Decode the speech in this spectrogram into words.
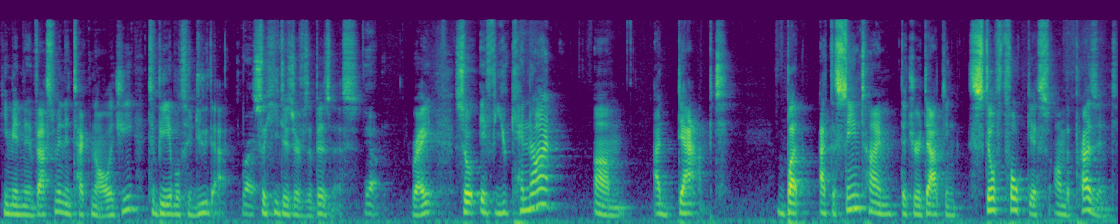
He made an investment in technology to be able to do that. Right. So he deserves a business, Yeah. right? So if you cannot um, adapt, but at the same time that you're adapting, still focus on the present,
